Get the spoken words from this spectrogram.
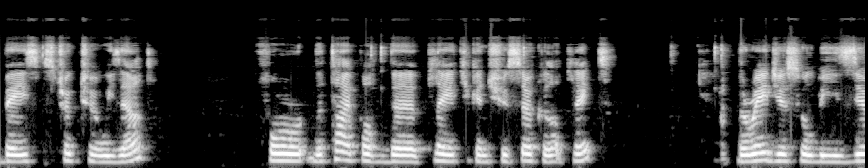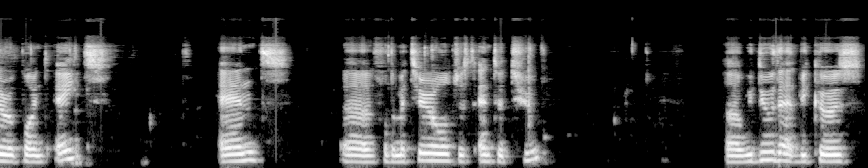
base structure wizard. For the type of the plate, you can choose circular plate. The radius will be 0.8 and uh, for the material just enter 2 uh, we do that because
